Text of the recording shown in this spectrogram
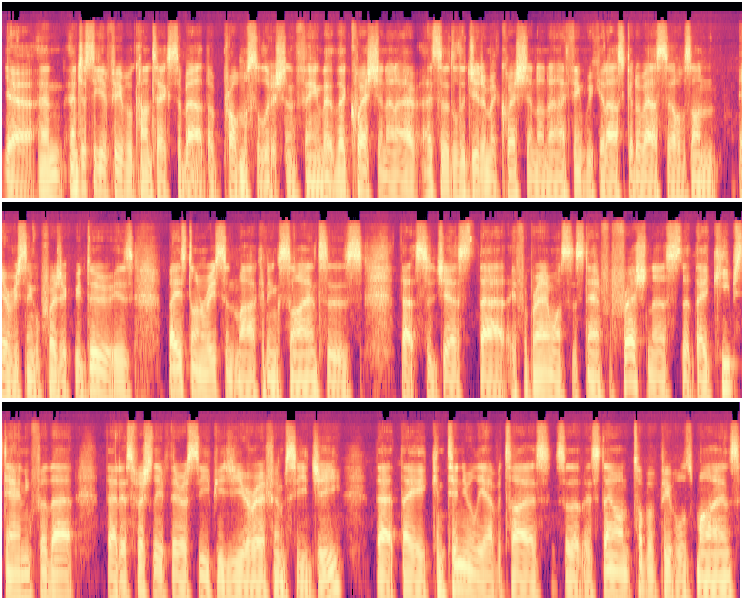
yeah, and, and just to give people context about the problem solution thing, the, the question, and I, it's a legitimate question, and I think we could ask it of ourselves on every single project we do, is based on recent marketing sciences that suggest that if a brand wants to stand for freshness, that they keep standing for that, that especially if they're a CPG or FMCG, that they continually advertise so that they stay on top of people's minds,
